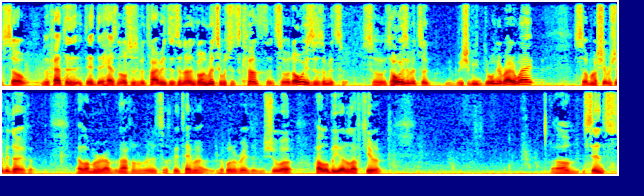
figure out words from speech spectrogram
So the fact that it, it, has no specific time, it is an ongoing mitzvah which is constant. So it always is a mitzvah. So it's always a mitzvah. We should be doing it right away. So machshir should be deicha. Elamar Rav Nachman Yeshua. Um, since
